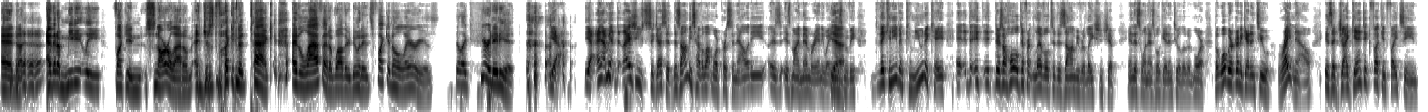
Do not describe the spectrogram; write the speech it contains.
And uh, and then immediately fucking snarl at them and just fucking attack and laugh at them while they're doing it. It's fucking hilarious. They're like, "You're an idiot." yeah. Yeah. And i mean as you suggested the zombies have a lot more personality is is my memory anyway in Yeah. this movie. They can even communicate eh, it, it, it, there's a whole different level to the zombie relationship in this one as we'll get into a little bit more. But what we're going to get into right now is a gigantic fucking fight scene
